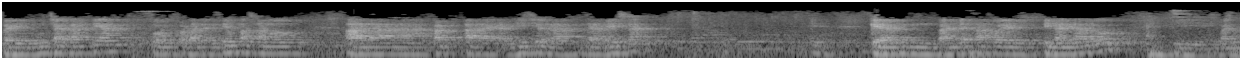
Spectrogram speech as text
Pues muchas gracias por, la atención. Pasamos a la, al inicio de la, de la mesa que va a empezar pues Pilar Hidalgo y bueno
